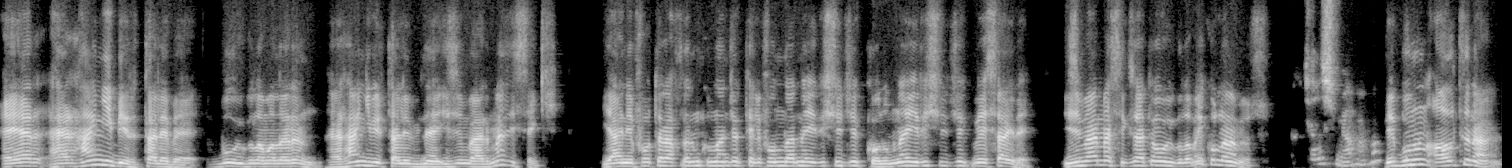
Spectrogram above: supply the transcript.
eğer herhangi bir talebe bu uygulamaların herhangi bir talebine izin vermez isek yani fotoğraflarını kullanacak, telefonlarına erişilecek, konumuna erişilecek vesaire. İzin vermezsek zaten o uygulamayı kullanamıyoruz. Çalışmıyor. Hı hı. Ve bunun altına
